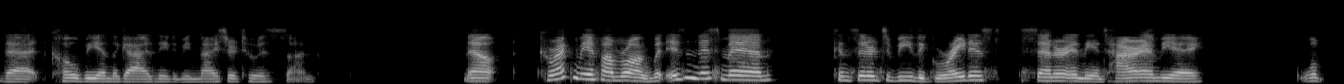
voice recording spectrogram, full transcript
that Kobe and the guys need to be nicer to his son. Now, correct me if I'm wrong, but isn't this man considered to be the greatest center in the entire NBA. Well,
